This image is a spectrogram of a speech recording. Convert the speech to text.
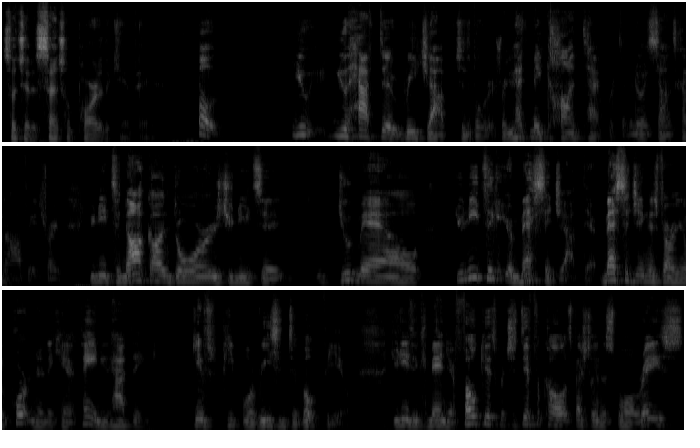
such an essential part of the campaign? Well, you you have to reach out to the voters, right? You have to make contact with them. I know it sounds kind of obvious, right? You need to knock on doors. You need to do mail. You need to get your message out there. Messaging is very important in a campaign. You have to give people a reason to vote for you. You need to command your focus, which is difficult, especially in a small race.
